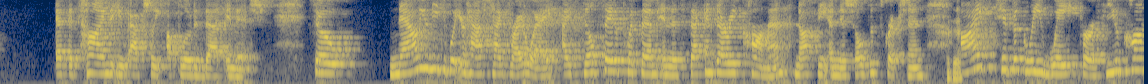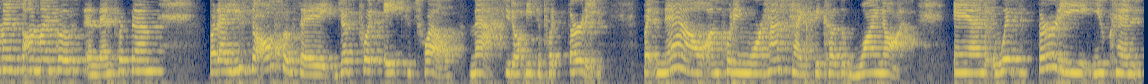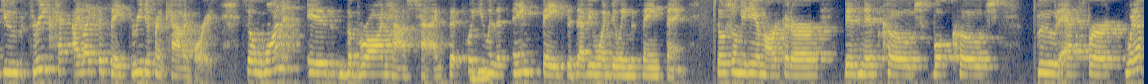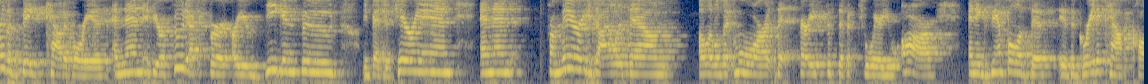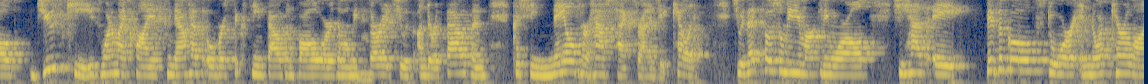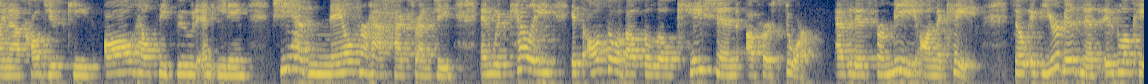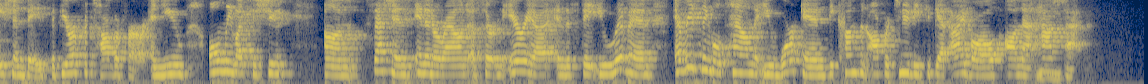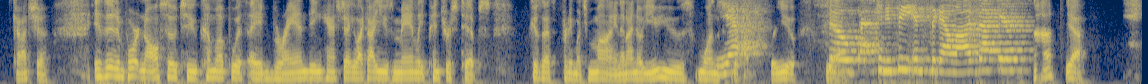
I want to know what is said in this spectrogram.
at the time that you actually uploaded that image. So now you need to put your hashtags right away. I still say to put them in the secondary comments, not the initial description. Okay. I typically wait for a few comments on my post and then put them. But I used to also say just put 8 to 12 max. You don't need to put 30. But now I'm putting more hashtags because why not? And with 30, you can do three, I like to say three different categories. So one is the broad hashtags that put you mm-hmm. in the same space as everyone doing the same thing social media marketer, business coach, book coach food expert, whatever the big category is. And then if you're a food expert, are you vegan food, are you vegetarian? And then from there, you dial it down a little bit more that's very specific to where you are. An example of this is a great account called Juice Keys, one of my clients who now has over 16,000 followers. And when we started, she was under a thousand because she nailed her hashtag strategy. Kelly, she was at Social Media Marketing World. She has a physical store in North Carolina called Juice Keys, all healthy food and eating. She has nailed her hashtag strategy. And with Kelly, it's also about the location of her store as it is for me on the Cape. So if your business is location based, if you're a photographer and you only like to shoot um, sessions in and around a certain area in the state you live in, every single town that you work in becomes an opportunity to get eyeballs on that mm. hashtag. Gotcha. Is it important also to come up with a branding hashtag? Like I use manly Pinterest tips because that's pretty much mine, and I know you use ones yeah. for, for you. So, yeah. can you see Instagal Live back here? Uh huh. Yeah.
